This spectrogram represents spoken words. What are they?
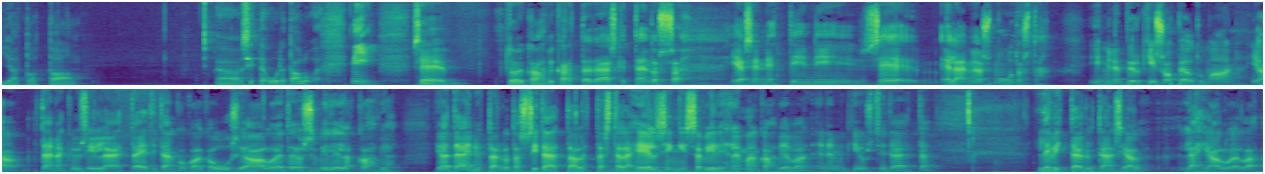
Ja tota, sitten uudet alueet. Niin, se toi kahvikartta, jota äskettäin tuossa jäsennettiin, niin se elää myös muutosta. Ihminen pyrkii sopeutumaan ja tämä näkyy sillä, että etsitään koko aika uusia alueita, joissa viljellä kahvia. Ja tämä ei nyt tarkoita sitä, että alettaisiin täällä Helsingissä viljelemään kahvia, vaan enemmänkin just sitä, että levittäydytään siellä lähialueella,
